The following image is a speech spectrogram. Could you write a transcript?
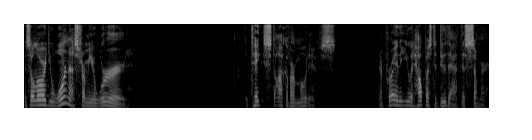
And so, Lord, you warn us from your word to take stock of our motives. And I pray that you would help us to do that this summer.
